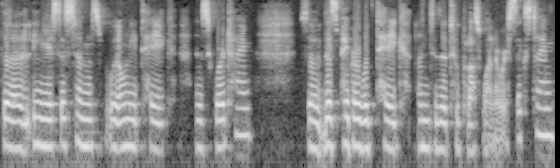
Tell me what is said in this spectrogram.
the linear systems would only take n square time, so this paper would take n to the 2 plus 1 over 6 time.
